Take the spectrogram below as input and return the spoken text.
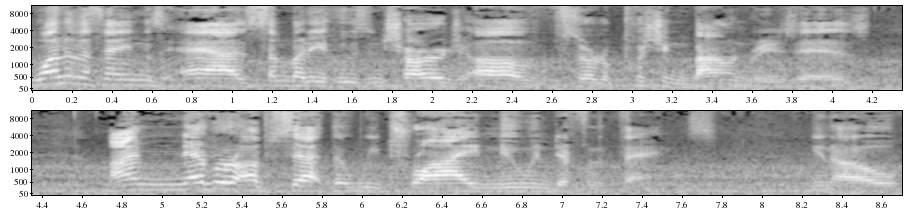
one of the things as somebody who's in charge of sort of pushing boundaries is I'm never upset that we try new and different things you know,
